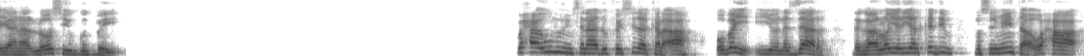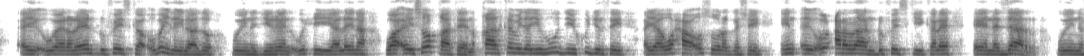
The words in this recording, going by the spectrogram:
ayaana loo sii gudbay. Waxaa ugu muhiimsanaa dhufaysyada kale ah ubay iyo nasaar dagaallo yaryar kadib muslimiinta waxa ay weerareen dhufayska ubay la yidhaahdo wayna jireen. Wixii yaallayna waa ay soo qaateen. Qaar ka mid a yahuuddii ku jirtay ayaa waxaa u suura gashay in ay u cararaan dhufayskii kale ee nasaar wayna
